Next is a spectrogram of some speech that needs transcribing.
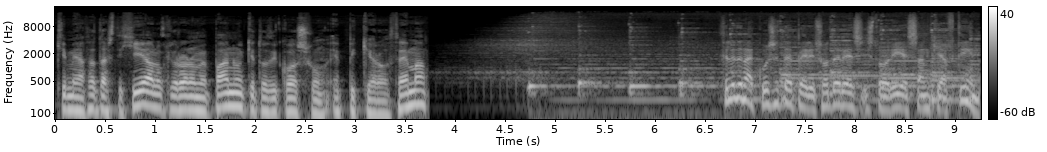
Και με αυτά τα στοιχεία ολοκληρώνουμε πάνω και το δικό σου επίκαιρο θέμα. Θέλετε να ακούσετε περισσότερες ιστορίες σαν και αυτήν;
